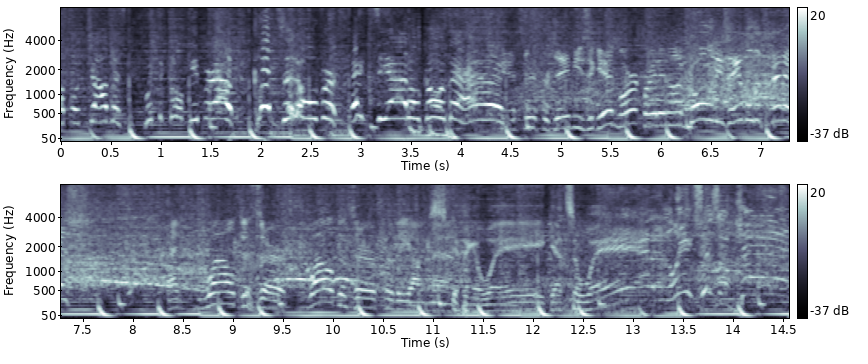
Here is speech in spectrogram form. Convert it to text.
Campo Chavez with the goalkeeper out, clips it over, and Seattle goes ahead. Answer for Davies again. Mark right in on goal, and he's able to finish. And well deserved, well deserved for the young man. Skipping away, gets away, and unleashes a cannon!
